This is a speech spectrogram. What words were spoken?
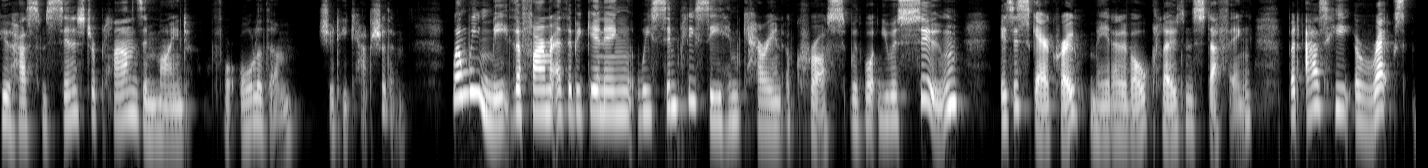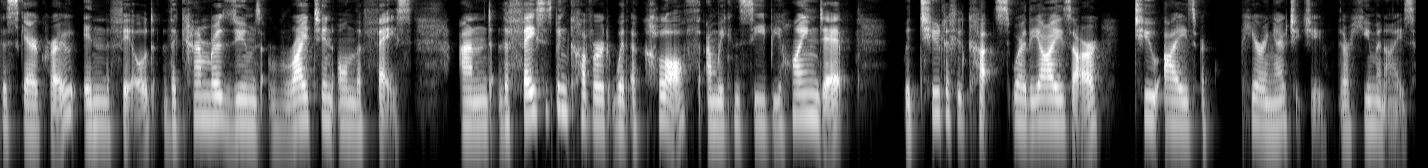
who has some sinister plans in mind for all of them, should he capture them. When we meet the farmer at the beginning, we simply see him carrying a cross with what you assume is a scarecrow made out of old clothes and stuffing. But as he erects the scarecrow in the field, the camera zooms right in on the face. And the face has been covered with a cloth, and we can see behind it, with two little cuts where the eyes are, two eyes are peering out at you. They're human eyes.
